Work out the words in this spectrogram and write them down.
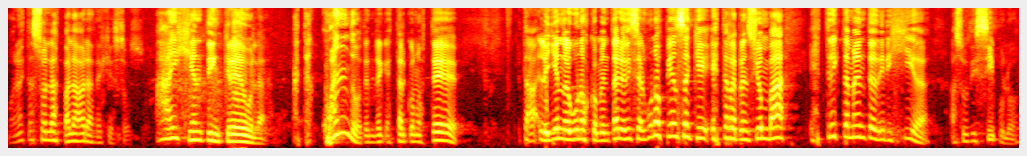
Bueno, estas son las palabras de Jesús. Hay gente incrédula. ¿Hasta cuándo tendré que estar con usted? Estaba leyendo algunos comentarios. Dice, algunos piensan que esta reprensión va estrictamente dirigida a sus discípulos.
